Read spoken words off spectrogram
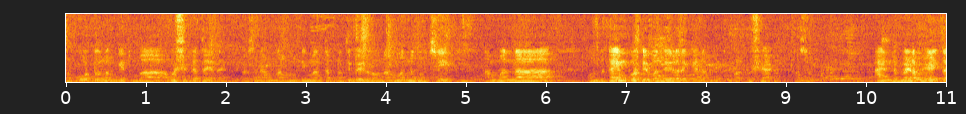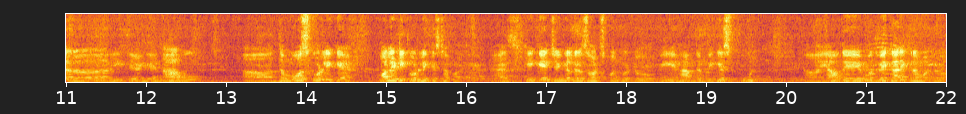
ಸಪೋರ್ಟು ನಮಗೆ ತುಂಬ ಅವಶ್ಯಕತೆ ಇದೆ ಬಿಕಾಸ್ ನಾವು ನಮ್ಮ ನಿಮ್ಮಂಥ ಪ್ರತಿಭೆಗಳು ನಮ್ಮನ್ನು ಗುರುತಿಸಿ, ನಮ್ಮನ್ನು ಒಂದು ಟೈಮ್ ಕೊಟ್ಟು ಬಂದಿರೋದಕ್ಕೆ ನಮಗೆ ತುಂಬ ಖುಷಿ ಆಗುತ್ತೆ first of all and madam ಹೇಳ್ತಾ ಇರೋ ರೀತಿಯಾಗಿ ನಾವು ದ ಮೋಸ್ಟ್ ಕೊಡಲಿಕ್ಕೆ ಕ್ವಾಲಿಟಿ ಕೊಡಲಿಕ್ಕೆ ಇಷ್ಟಪಡ್ತೀವಿ. As K K jungle resorts ಬಂದ್ಬಿಟ್ಟು we have the biggest pool ಯಾವುದೇ ಮದುವೆ ಕಾರ್ಯಕ್ರಮಗಳು,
